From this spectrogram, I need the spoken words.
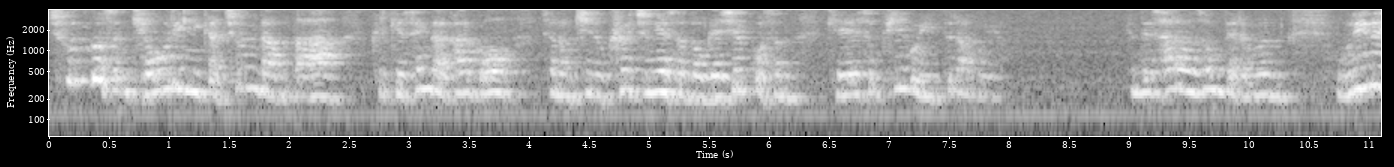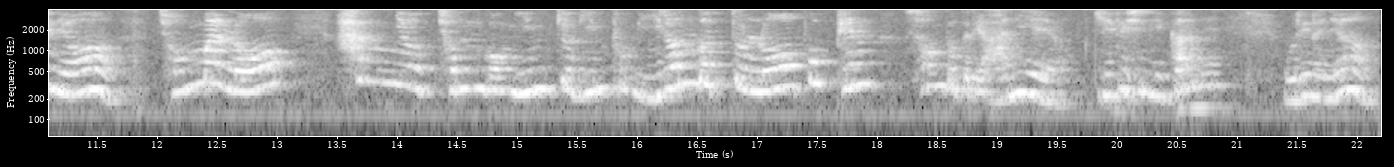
추운 곳은 겨울이니까 추운가 보다 그렇게 생각하고 저는 기도 그 중에서도 매실 곳은 계속 피고 있더라고요. 근데 사랑하는 성도 여러분 우리는요 정말로 학력, 전공, 인격, 인품 이런 것들로 뽑힌 성도들이 아니에요. 믿으십니까? 아멘. 우리는요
